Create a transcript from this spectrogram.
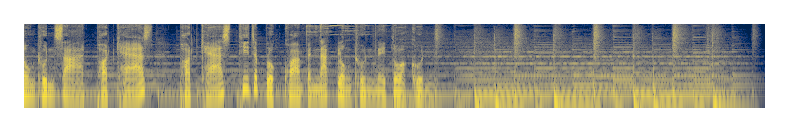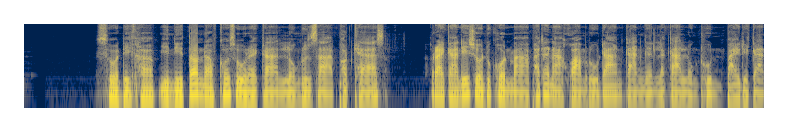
ลงทุนศาสตร์พอดแคสต์พอดแคสต์ที่จะปลุกความเป็นนักลงทุนในตัวคุณ สวัสดีครับ ยินดีต้อนรับเข้าสู่รายการลงทุนศาสตร์พอดแคสต์รายการที่ชวนทุกคนมาพัฒนาความรู้ด้านการเงินและการลงทุนไปด้วยกัน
